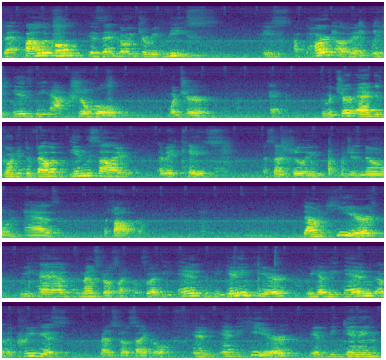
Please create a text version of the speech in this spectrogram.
that follicle is then going to release a part of it, which is the actual mature egg. The mature egg is going to develop inside of a case, essentially, which is known as the follicle. Down here, we have the menstrual cycle. So at the end, the beginning here, we have the end of the previous menstrual cycle, and at the end here, we have the beginning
